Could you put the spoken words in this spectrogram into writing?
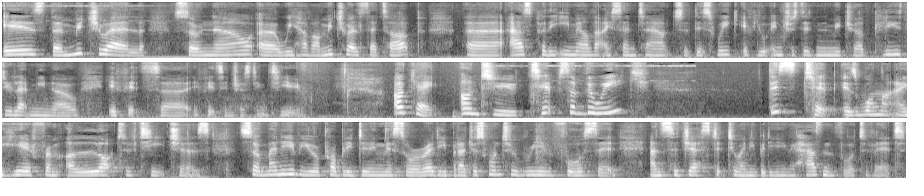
is the mutuelle. So now uh, we have our mutuelle set up. Uh, as per the email that I sent out this week, if you're interested in the mutuelle, please do let me know if it's uh, if it's interesting to you. Okay, on to tips of the week. This tip is one that I hear from a lot of teachers. So many of you are probably doing this already, but I just want to reinforce it and suggest it to anybody who hasn't thought of it.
